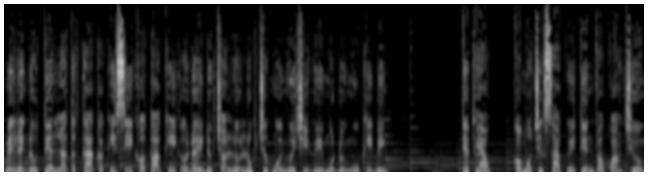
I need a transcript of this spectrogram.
Mệnh lệnh đầu tiên là tất cả các kỵ sĩ có tọa kỵ ở đây được chọn lựa lúc trước mỗi người chỉ huy một đội ngũ kỵ binh. Tiếp theo, có một chiếc xa quy tiến vào quảng trường,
